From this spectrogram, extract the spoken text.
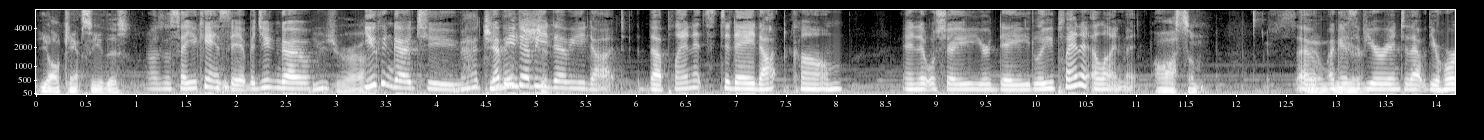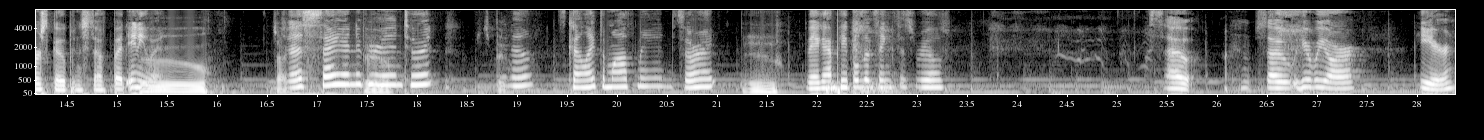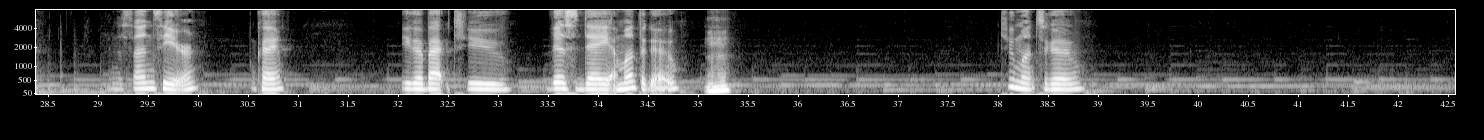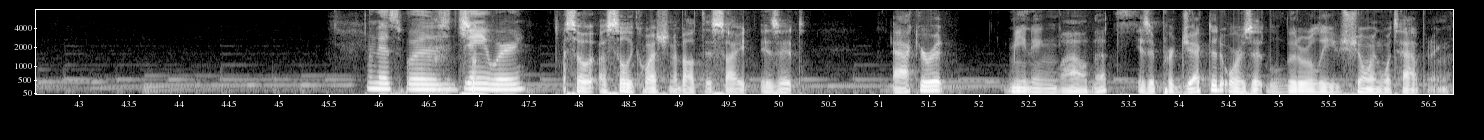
Y'all can't see this. I was gonna say you can't see it, but you can go. Use your. Uh, You can go to www.theplanetstoday.com and it will show you your daily planet alignment. Awesome. So And I guess if you're into that with your horoscope and stuff. But anyway, Boo. Sorry. just saying if you're into it, you know, it's kind of like the Mothman. It's all right. Boo. They got people that think it's real. So, so here we are, here, and the sun's here. Okay, you go back to this day a month ago, Mm-hmm. two months ago. And this was January. So, a silly question about this site: Is it accurate? Meaning, Wow, that's is it projected or is it literally showing what's happening?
